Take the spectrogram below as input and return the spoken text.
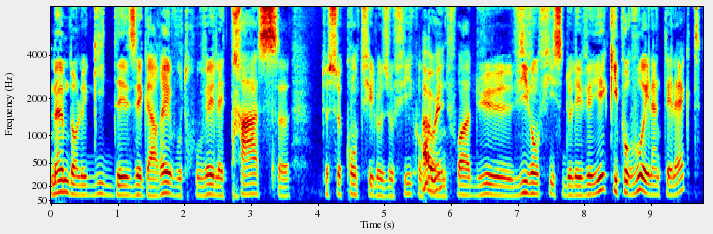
même dans le guide des égarés, vous trouvez les traces de ce conte philosophique, ah encore une fois, du vivant fils de l'éveillé, qui pour vous est l'intellect,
